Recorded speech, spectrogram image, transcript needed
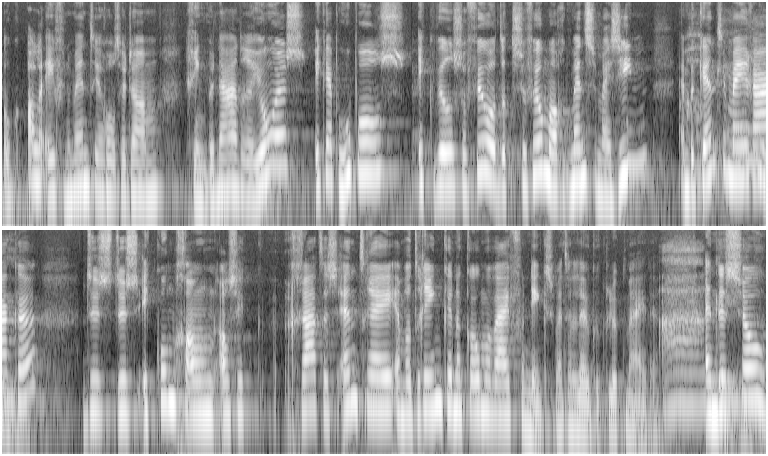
ook alle evenementen in Rotterdam ging benaderen. Jongens, ik heb hoepels. Ik wil zoveel, dat zoveel mogelijk mensen mij zien en bekend ermee Oké. raken. Dus, dus ik kom gewoon als ik gratis entree en wat drinken, dan komen wij voor niks met een leuke club meiden. Ah, En dus zo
